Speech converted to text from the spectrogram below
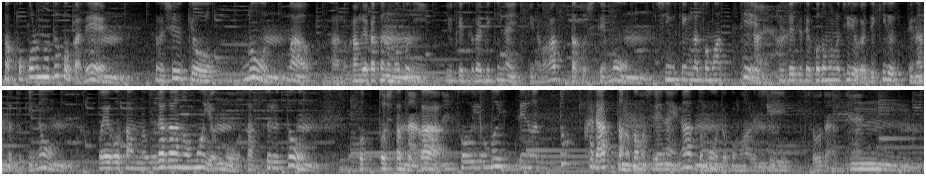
まあ、心のどこかで、その宗教の,、まあ、あの考え方のもとに輸血ができないっていうのはあったとしても、親権が止まって輸血で子どもの治療ができるってなった時の親御さんの裏側の思いをこう察すると、ほっとしたとか、ね、そういう思いっていうのがどっかであったのかもしれないなと思うところもあるし、そうだよね、うん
